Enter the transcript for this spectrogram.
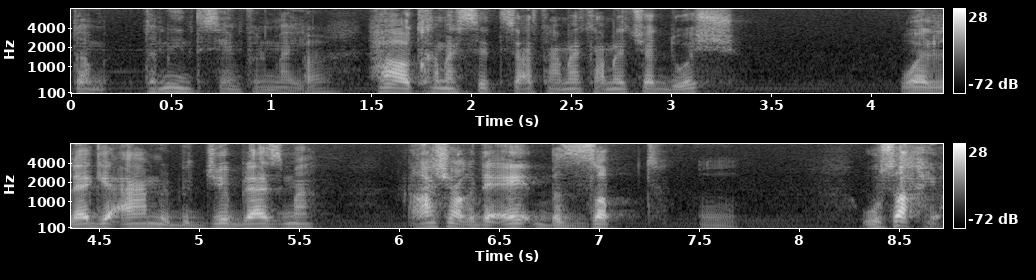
تم- 80 90% آه. هقعد خمس ست ساعات في عمليه عمليه شد وش؟ ولا أجي أعمل بال J-Plasma؟ 10 دقائق بالظبط. وصاحية.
